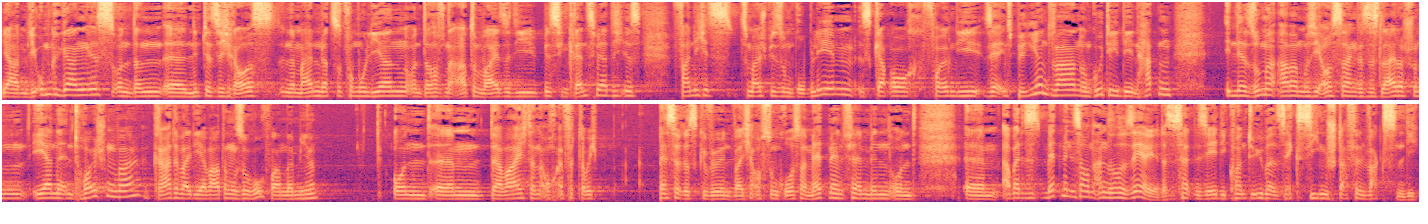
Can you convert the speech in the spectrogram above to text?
ja mit ihr umgegangen ist. Und dann äh, nimmt er sich raus, eine Meinung dazu zu formulieren und das auf eine Art und Weise, die ein bisschen grenzwertig ist. Fand ich jetzt zum Beispiel so ein Problem. Es gab auch Folgen, die sehr inspirierend waren und gute Ideen hatten. In der Summe aber muss ich auch sagen, dass es leider schon eher eine Enttäuschung war, gerade weil die Erwartungen so hoch waren bei mir. Und ähm, da war ich dann auch einfach, glaube ich, Besseres gewöhnt, weil ich auch so ein großer Madman-Fan bin. Und ähm, aber das ist, Madman ist auch eine andere Serie. Das ist halt eine Serie, die konnte über sechs, sieben Staffeln wachsen. Die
